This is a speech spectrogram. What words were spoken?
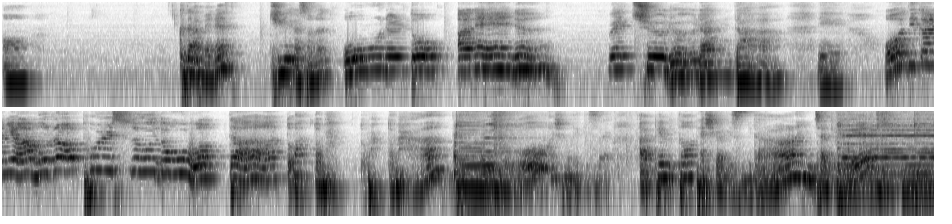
어. 그 다음에는 뒤에 가서는 오늘도 아내는 외출을 한다. 예. 어디 가냐 물어볼 수도 없다. 또박또박 또박또박 식으로 하시면 되겠어요. 앞에부터 다시 가겠습니다. 힘차게.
